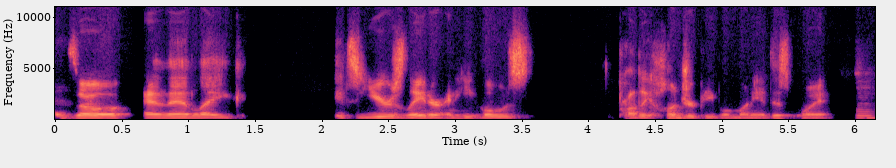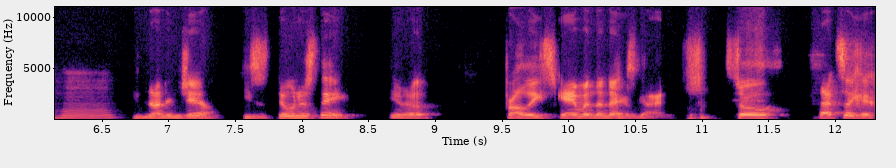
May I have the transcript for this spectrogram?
and so, and then like it's years later and he owes probably 100 people money at this point. Mm-hmm. He's not in jail. He's doing his thing, you know, probably scamming the next guy. So that's like a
